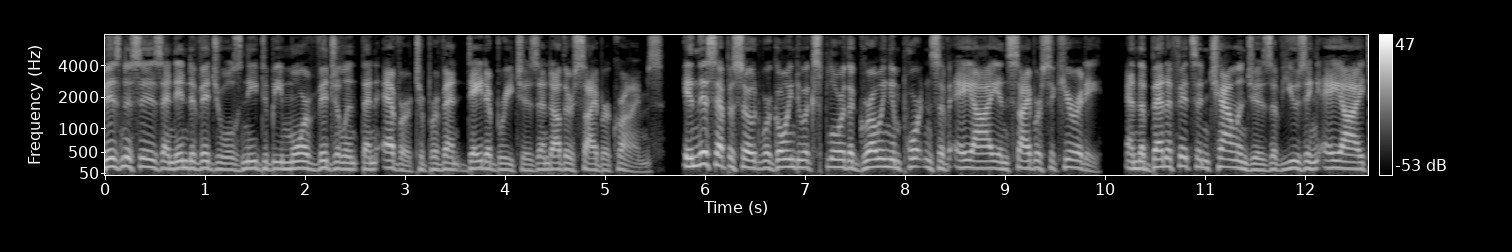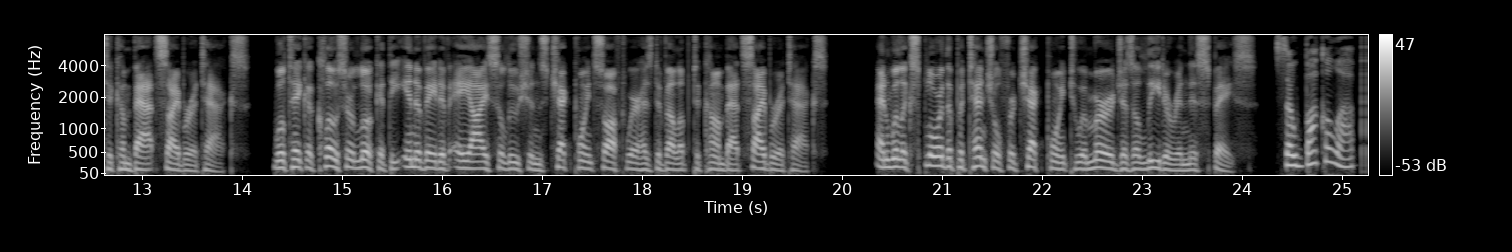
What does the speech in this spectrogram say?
businesses and individuals need to be more vigilant than ever to prevent data breaches and other cyber crimes. In this episode, we're going to explore the growing importance of AI in cybersecurity and the benefits and challenges of using AI to combat cyber attacks. We'll take a closer look at the innovative AI solutions Checkpoint Software has developed to combat cyber attacks and we'll explore the potential for Checkpoint to emerge as a leader in this space. So buckle up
